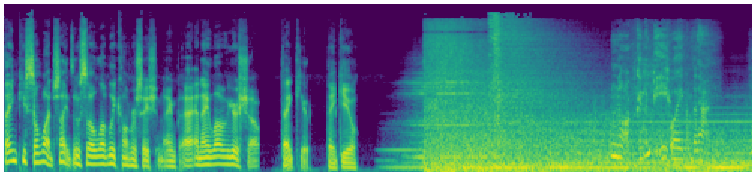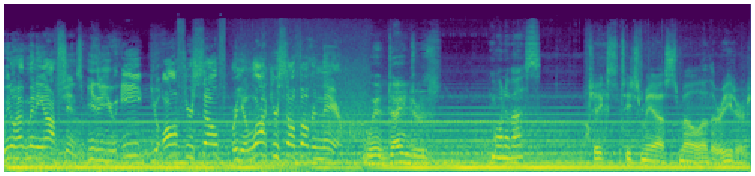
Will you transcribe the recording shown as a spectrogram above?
Thank you so much. It was a lovely conversation. I, and I love your show. Thank you. Thank you. I'm not going to be like that. We don't have many options. Either you eat, you off yourself, or you lock yourself up in there. We're dangerous. One of us. Chicks teach me how to smell other eaters.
